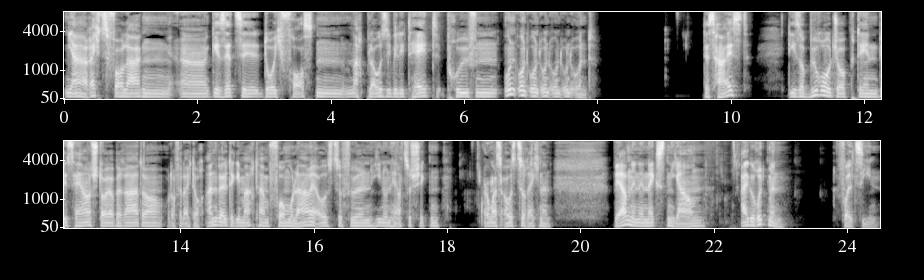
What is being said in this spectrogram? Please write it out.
ja Rechtsvorlagen, äh, Gesetze durchforsten, nach Plausibilität prüfen und und und und und und und. Das heißt, dieser Bürojob, den bisher Steuerberater oder vielleicht auch Anwälte gemacht haben, Formulare auszufüllen, hin und her zu schicken, irgendwas auszurechnen, werden in den nächsten Jahren Algorithmen vollziehen.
